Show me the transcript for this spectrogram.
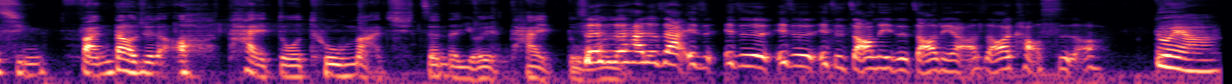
情。烦到觉得哦，太多 too much，真的有点太多。所以是他就这样一直一直一直一直找你，一直找你啊，找到考试哦。对啊，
